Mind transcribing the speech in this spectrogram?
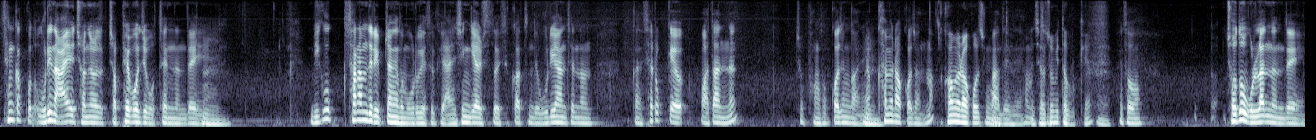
생각보다 우리는 아예 전혀 접해보지 못했는데 음. 미국 사람들 입장에서 모르겠어 그게 안 신기할 수도 있을 것 같은데 우리한테는 약간 새롭게 와닿는 저 방송 꺼진 거 아니야? 음. 카메라 꺼졌나? 카메라 꺼진 거 아 같아요. 네네. 아무튼 제가 좀 이따 볼게요. 네. 그래서 저도 몰랐는데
